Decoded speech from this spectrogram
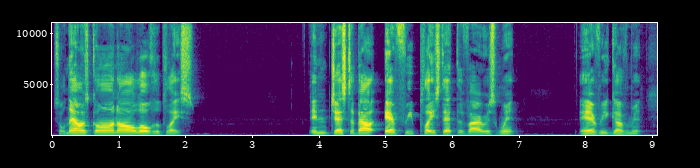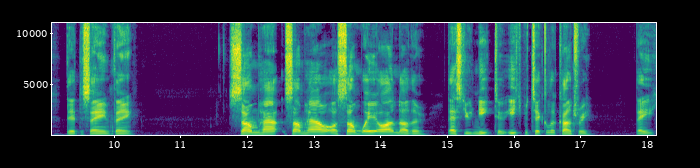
So now it's gone all over the place. In just about every place that the virus went, every government did the same thing. Somehow somehow or some way or another, that's unique to each particular country, they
